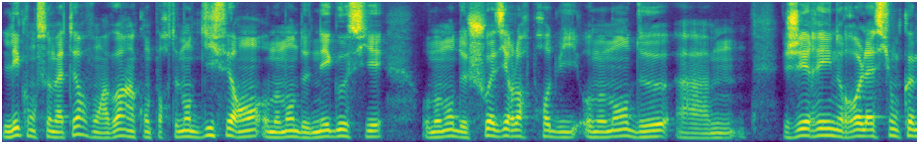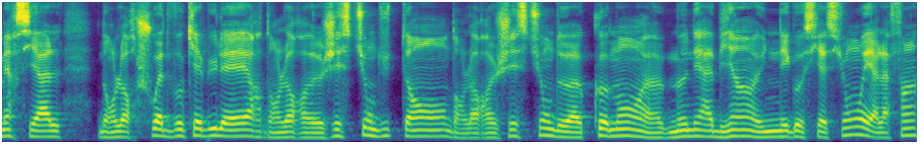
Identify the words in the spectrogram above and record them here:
les consommateurs vont avoir un comportement différent au moment de négocier, au moment de choisir leurs produits, au moment de euh, gérer une relation commerciale, dans leur choix de vocabulaire, dans leur euh, gestion du temps, dans leur gestion de euh, comment mener à bien une négociation et à la fin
